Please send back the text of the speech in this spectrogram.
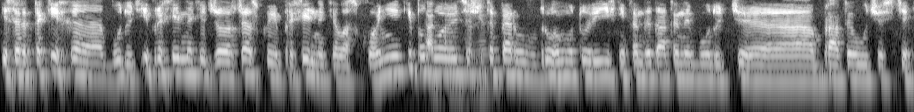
І серед таких е, будуть і прихильники Джорджеску, і прихильники Ласконі, які побоюються, що тепер в другому турі їхні кандидати не будуть брати участі.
